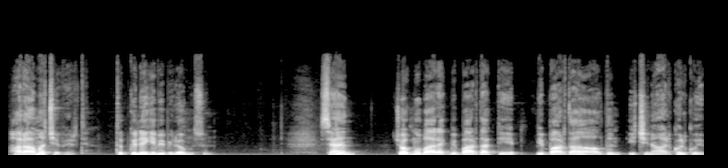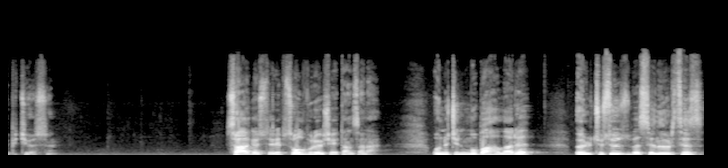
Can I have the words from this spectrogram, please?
harama çevirdin. Tıpkı ne gibi biliyor musun? Sen çok mübarek bir bardak deyip bir bardağı aldın, içine alkol koyup içiyorsun. Sağ gösterip sol vuruyor şeytan sana. Onun için mubahları ölçüsüz ve sınırsız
